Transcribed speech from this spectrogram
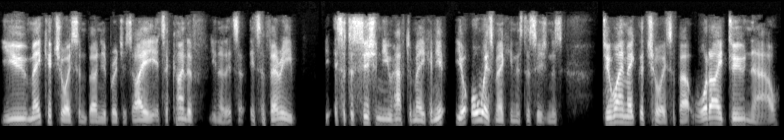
you make a choice and burn your bridges. I, it's a kind of, you know, it's a, it's a very, it's a decision you have to make, and you, you're always making this decision: is do I make the choice about what I do now,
